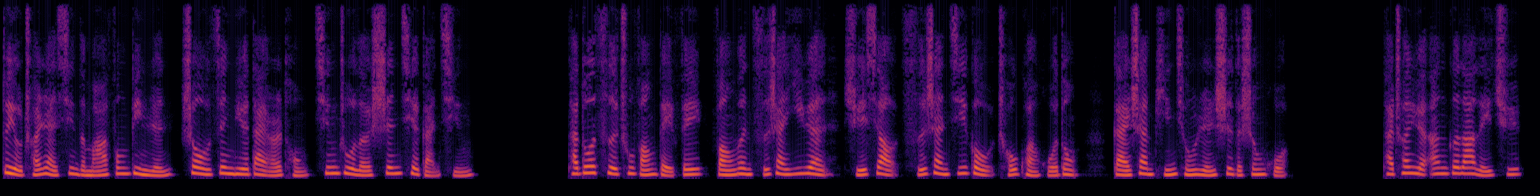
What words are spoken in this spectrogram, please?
对有传染性的麻风病人、受性虐待儿童倾注了深切感情。他多次出访北非，访问慈善医院、学校、慈善机构，筹款活动，改善贫穷人士的生活。他穿越安哥拉雷区，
